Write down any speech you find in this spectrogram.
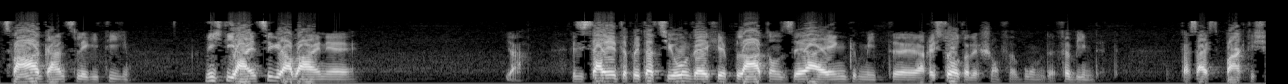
Zwar ganz legitim. Nicht die einzige, aber eine, ja, es ist eine Interpretation, welche Platon sehr eng mit äh, Aristoteles schon verbindet. Das heißt praktisch,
